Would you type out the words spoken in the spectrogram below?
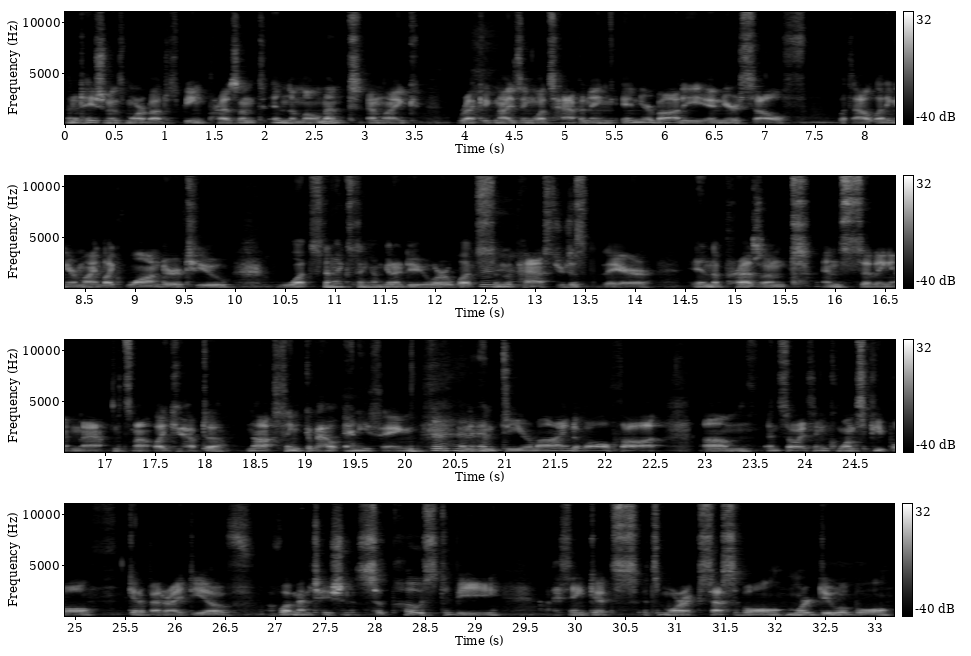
meditation is more about just being present in the moment and like recognizing what's happening in your body, in yourself, without letting your mind like wander to what's the next thing I'm gonna do or what's in the past. You're just there in the present and sitting in that. It's not like you have to not think about anything and empty your mind of all thought. Um, and so I think once people get a better idea of, of what meditation is supposed to be, I think it's it's more accessible, more doable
